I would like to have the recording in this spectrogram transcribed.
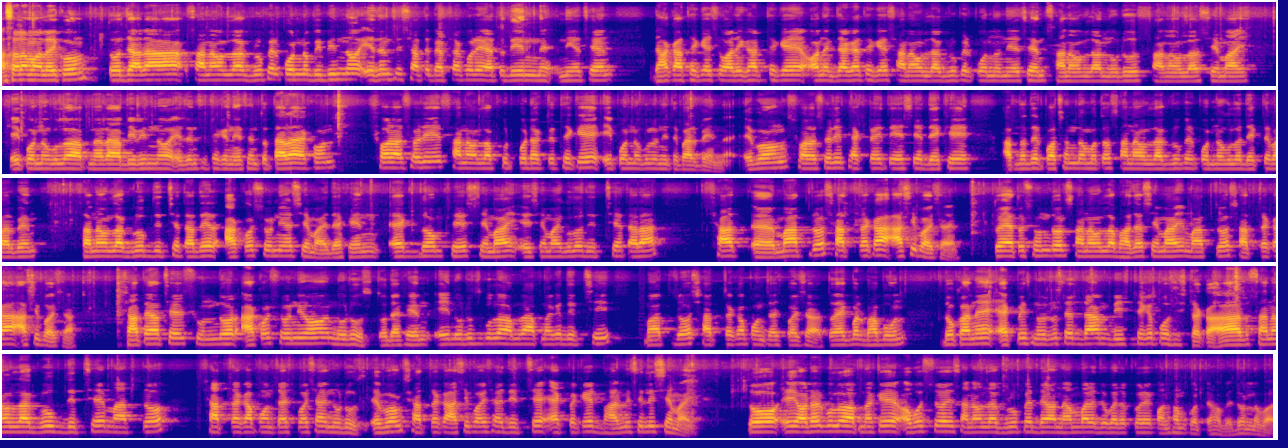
আসসালামু আলাইকুম। তো যারা সানাউল্লাহ গ্রুপের পণ্য বিভিন্ন এজেন্সির সাথে ব্যবসা করে এতদিন নিয়েছেন, ঢাকা থেকে, সোয়ারিঘাট থেকে, অনেক জায়গা থেকে সানাউল্লাহ গ্রুপের পণ্য নিয়েছেন, সানাউল্লাহ নুডলস, সানাউল্লাহ সেমাই, এই পণ্যগুলো আপনারা বিভিন্ন এজেন্সি থেকে নিয়েছেন, তো তারা এখন সরাসরি সানাউল্লাহ ফুড প্রোডাক্ট থেকে এই পণ্যগুলো নিতে পারবেন এবং সরাসরি ফ্যাক্টরিতে এসে দেখে আপনাদের পছন্দ মতো সানাউল্লাহ গ্রুপের পণ্যগুলো দেখতে পারবেন। সানাউল্লাহ গ্রুপ দিচ্ছে, তাদের আকর্ষণীয় সেমাই। দেখেন, একদম ফ্রেশ সেমাই, এই সেমাইগুলো দিচ্ছে তারা সাত মাত্র সাত টাকা আশি পয়সায় তো এত সুন্দর সানাউল্লাহ ভাজা সেমাই, মাত্র সাত টাকা আশি পয়সা। সাথে আছে সুন্দর আকর্ষণীয় নুডলস। তো দেখেন, এই নুডলসগুলো আমরা আপনাকে দিচ্ছি মাত্র সাত টাকা পঞ্চাশ পয়সা। তো একবার ভাবুন, দোকানে এক পিস নুডলসের দাম বিশ থেকে পঁচিশ টাকা। আর সানাউল্লাহ গ্রুপ দিচ্ছে মাত্র সাত টাকা পঞ্চাশ পয়সায় নুডলস এবং সাত টাকা আশি পয়সায় দিচ্ছে এক প্যাকেট ভার্মিসিলি সেমাই। তো এই অর্ডারগুলো আপনাকে অবশ্যই সানাউল্লাহ গ্রুপের দেওয়া নাম্বারে যোগাযোগ করে কনফার্ম করতে হবে। ধন্যবাদ।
